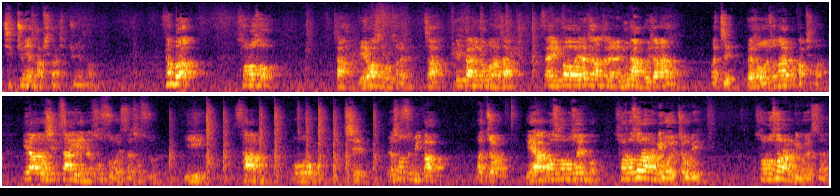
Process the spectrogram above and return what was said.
집중해서 합시다. 집중해서. 3번 서로서. 자 얘와 서로서래. 자 일단 이거 뭐 하자. 쌤 이거 이렇게 나타내면 눈에 안 보이잖아요. 맞지? 그래서 원소 나열법 갑시다. 1하고 10 사이에 있는 소수 뭐 있어요? 소수 2, 3, 5, 7 이거 소수입니까? 맞죠? 얘하고 서로 소인 거 서로 소라는 게 뭐였죠 우리? 서로 소라는 게 뭐였어요?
